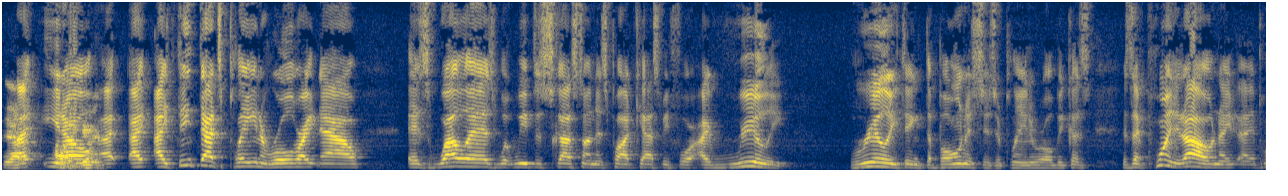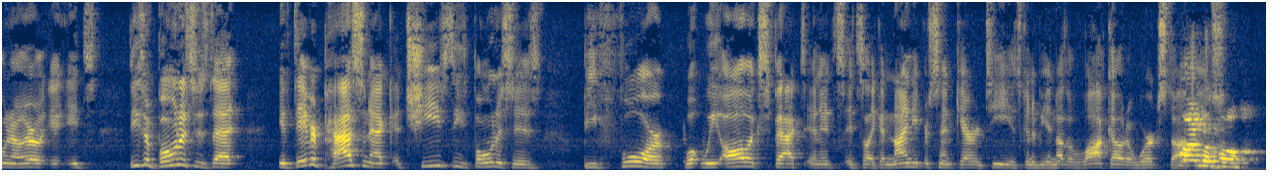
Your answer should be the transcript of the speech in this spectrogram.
yeah. I, you Oh, know. I, I, I think that's playing a role right now, as well as what we've discussed on this podcast before. I really, really think the bonuses are playing a role because, as I pointed out, and I, I pointed out earlier, it, it's these are bonuses that if David Pastrnak achieves these bonuses before what we all expect, and it's it's like a ninety percent guarantee, is going to be another lockout or work stoppage. Wonderful.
